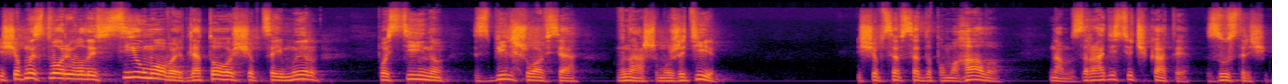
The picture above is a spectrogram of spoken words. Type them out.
і щоб ми створювали всі умови для того, щоб цей мир постійно збільшувався в нашому житті. І щоб це все допомагало нам з радістю чекати зустрічі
